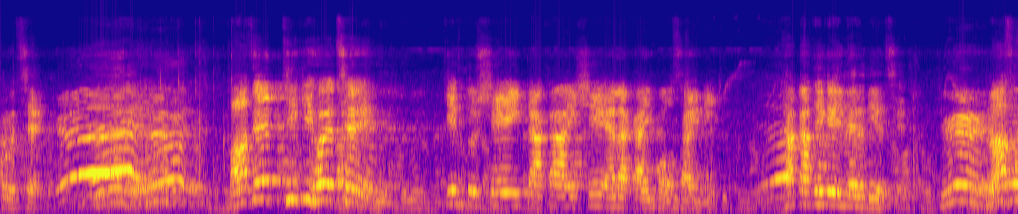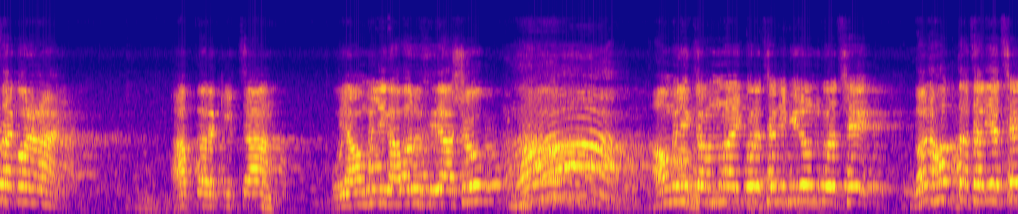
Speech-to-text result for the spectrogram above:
করেছে। বাজেট ঠিকই হয়েছে, কিন্তু সেই টাকা এসে এলাকায় পৌঁছায়নি। ঢাকা থেকেই মেরে দিয়েছে। রাস্তা করে নাই। আপনারা কি চান ওই আওয়ামী লীগ আবারও ফিরে আসুক? আওয়ামী লীগ যে অন্যায় করেছে, নিপীড়ন করেছে, গণহত্যা চালিয়েছে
